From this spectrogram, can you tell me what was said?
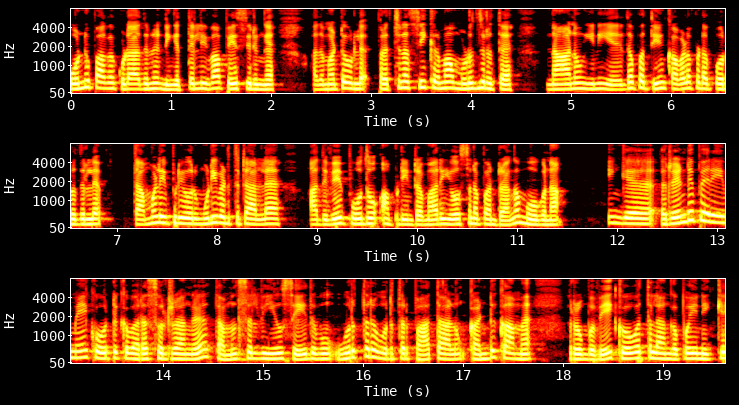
பொண்ணு பார்க்கக்கூடாதுன்னு நீங்கள் தெளிவாக பேசிடுங்க அது மட்டும் இல்லை பிரச்சனை சீக்கிரமாக முடிஞ்சிருத்த நானும் இனி எதை பற்றியும் கவலைப்பட போகிறதில்ல தமிழ் இப்படி ஒரு முடிவெடுத்துட்டால அதுவே போதும் அப்படின்ற மாதிரி யோசனை பண்ணுறாங்க மோகனா. இங்கே ரெண்டு பேரையுமே கோர்ட்டுக்கு வர சொல்கிறாங்க தமிழ் செல்வியும் சேதுவும் ஒருத்தரை ஒருத்தர் பார்த்தாலும் கண்டுக்காம ரொம்பவே கோவத்தில் அங்கே போய் நிற்க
